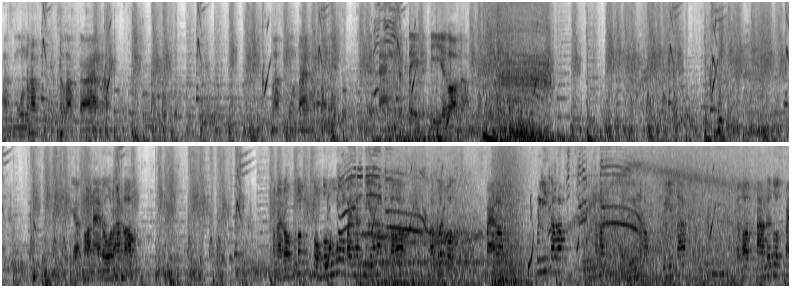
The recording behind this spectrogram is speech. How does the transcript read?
มาสมูนนะครับสลับกัน มาสมูนไปนะครับไปแทงจะเตะจะตีก่อนนะครับอย่าทอร์นาโดนะครับเราทอร์นาโดต้องส่งตัวม่วงไปทันทีนะครับแล้วก็เราด้วยตัวสเปรครับฟรีดนะครับนะครับนะครับฟรีดนะครับแล้วก็ตามด้วยตัวสเปร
